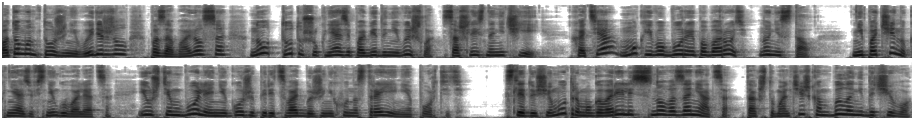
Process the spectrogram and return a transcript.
Потом он тоже не выдержал, позабавился, но тут уж у князя победы не вышло, сошлись на ничьей. Хотя мог его Бурый побороть, но не стал. Не по чину князю в снегу валяться, и уж тем более негоже перед свадьбой жениху настроение портить. Следующим утром уговорились снова заняться, так что мальчишкам было ни до чего.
